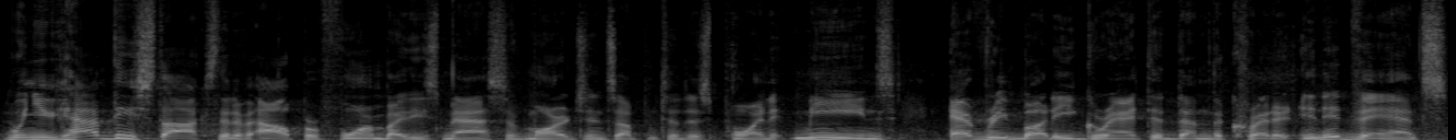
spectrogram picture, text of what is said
When you have these stocks that have outperformed by these massive margins up until this point, it means everybody granted them the credit in advance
